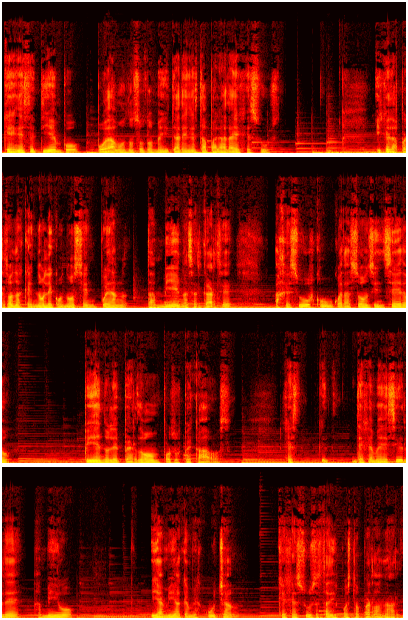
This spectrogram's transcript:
Que en este tiempo podamos nosotros meditar en esta palabra de Jesús y que las personas que no le conocen puedan también acercarse a Jesús con un corazón sincero pidiéndole perdón por sus pecados. Déjeme decirle, amigo y amiga que me escuchan, que Jesús está dispuesto a perdonarle.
